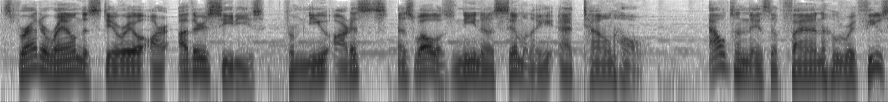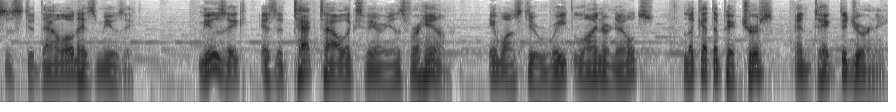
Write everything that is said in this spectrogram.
spread around the stereo are other CDs from new artists as well as Nina Simone at Town Hall. Elton is a fan who refuses to download his music. Music is a tactile experience for him. He wants to read liner notes, look at the pictures, and take the journey.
